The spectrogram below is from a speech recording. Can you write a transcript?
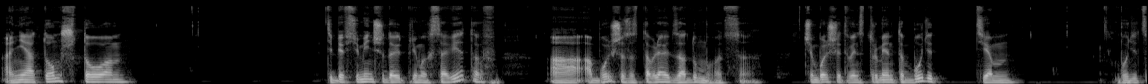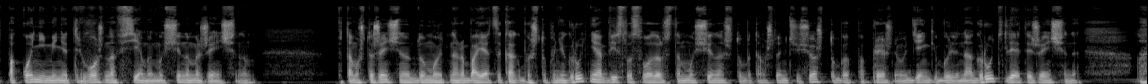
они о том, что тебе все меньше дают прямых советов, а, а больше заставляют задумываться. Чем больше этого инструмента будет, тем будет спокойнее, менее тревожно всем, и мужчинам, и женщинам. Потому что женщины думают, наверное, боятся, как бы, чтобы у них грудь не обвисла с возрастом, мужчина, чтобы там что-нибудь еще, чтобы по-прежнему деньги были на грудь для этой женщины. А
